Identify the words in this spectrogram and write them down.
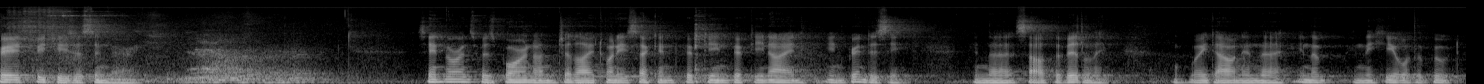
Praise be Jesus and Mary. St. Lawrence was born on July 22, 1559, in Brindisi, in the south of Italy, way down in the, in the, in the heel of the boot,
